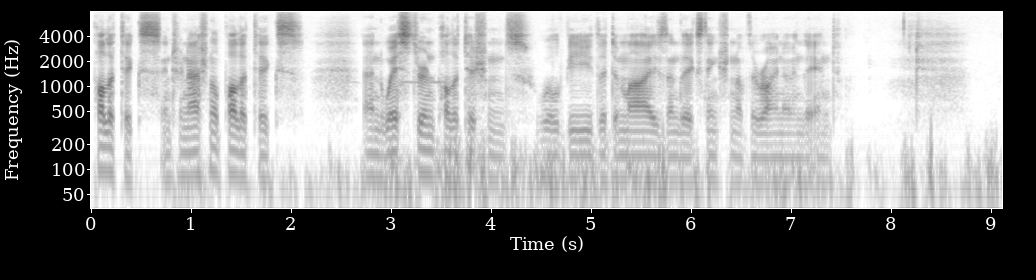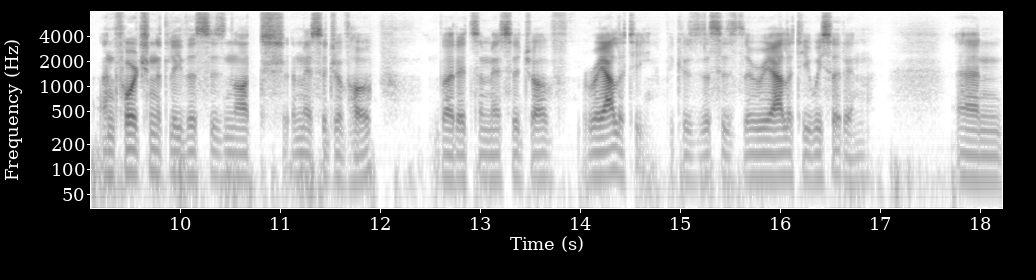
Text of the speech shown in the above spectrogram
politics, international politics, and Western politicians will be the demise and the extinction of the rhino in the end. Unfortunately, this is not a message of hope, but it's a message of reality because this is the reality we sit in. And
